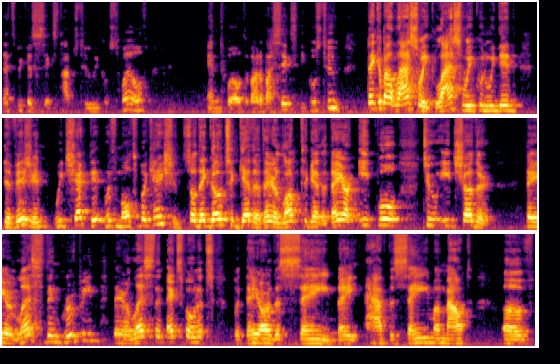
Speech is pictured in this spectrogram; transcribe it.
that's because 6 times 2 equals 12, and 12 divided by 6 equals 2. Think about last week. Last week, when we did division, we checked it with multiplication. So they go together, they are lumped together, they are equal to each other. They are less than grouping, they are less than exponents, but they are the same. They have the same amount of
